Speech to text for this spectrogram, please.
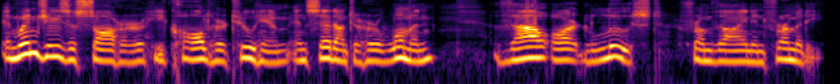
And when Jesus saw her, he called her to him, and said unto her, Woman, thou art loosed from thine infirmity.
